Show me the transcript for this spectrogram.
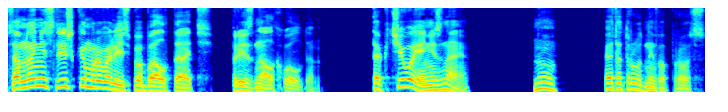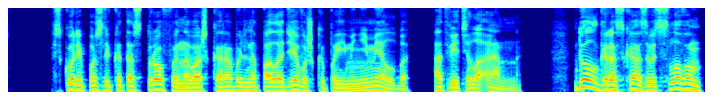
«Со мной не слишком рвались поболтать», — признал Холден. «Так чего я не знаю?» «Ну, это трудный вопрос. Вскоре после катастрофы на ваш корабль напала девушка по имени Мелба», — ответила Анна. «Долго рассказывать словом,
